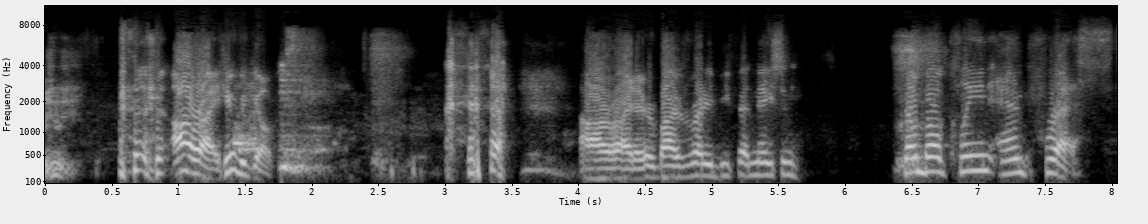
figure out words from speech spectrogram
All right, here we go. All right, everybody's ready, BFit Nation? Dumbbell clean and press.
